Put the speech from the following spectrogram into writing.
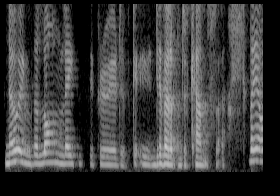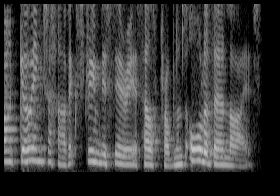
knowing the long latency period of development of cancer, they are going to have extremely serious health problems all of their lives.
